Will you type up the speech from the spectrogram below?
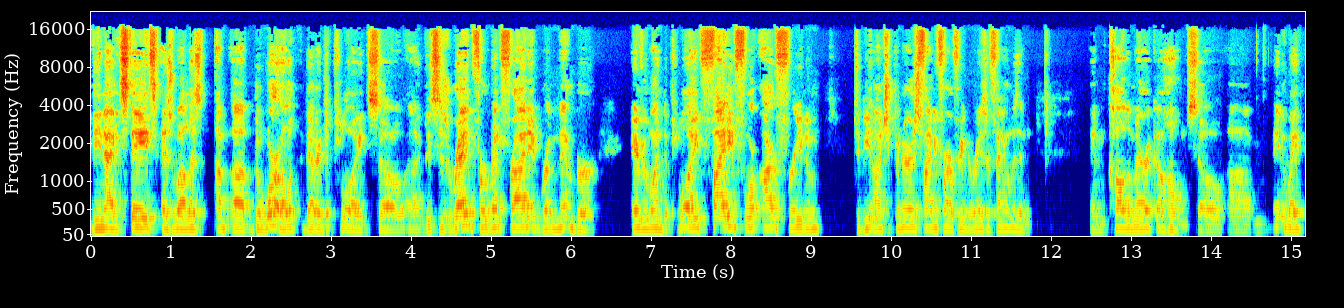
the United States as well as um, uh, the world that are deployed. So uh, this is red for Red Friday. Remember, everyone deployed, fighting for our freedom to be entrepreneurs, fighting for our freedom to raise our families and and call America home. So um, anyway,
